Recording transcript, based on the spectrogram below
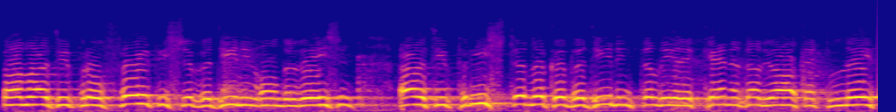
om uit uw profetische bediening onderwezen, uit uw priesterlijke bediening te leren kennen dat u altijd leeft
